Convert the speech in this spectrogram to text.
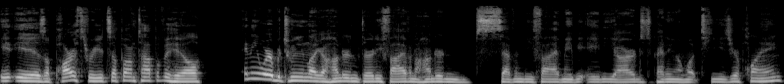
it is a par three. It's up on top of a hill, anywhere between like 135 and 175, maybe 80 yards, depending on what tees you're playing.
